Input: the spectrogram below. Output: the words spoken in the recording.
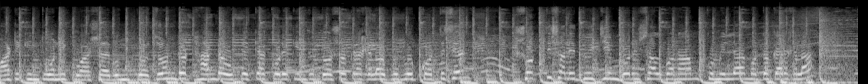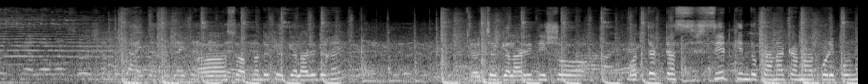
মাঠে কিন্তু অনেক কুয়াশা এবং প্রচণ্ড ঠান্ডা। উপেক্ষা করে কিন্তু দর্শকরা খেলা উপভোগ করতেছেন। শক্তিশালী দুই টিম বরিশাল, বনাম, কুমিল্লার মধ্যকার খেলা? আপনাদেরকে গ্যালারি দেখাই। হচ্ছে গ্যালারি দৃশ্য। প্রত্যেকটা সিট কিন্তু কানা কানা পরিপূর্ণ।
